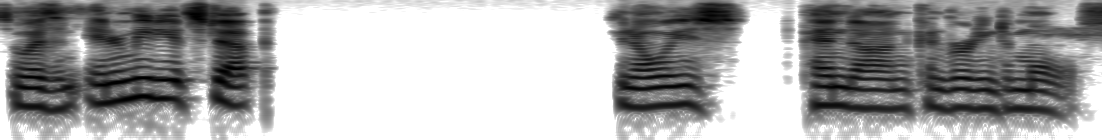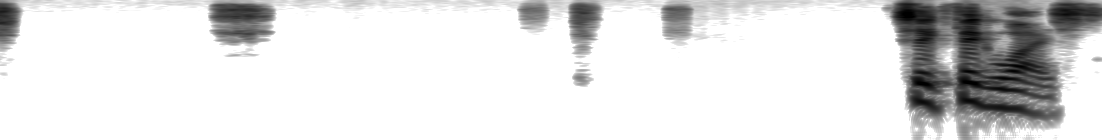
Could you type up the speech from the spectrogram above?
So as an intermediate step, you can always depend on converting to moles. Sig fig wise,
